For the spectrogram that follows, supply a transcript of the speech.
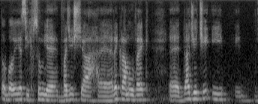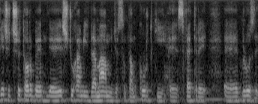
to bo jest ich w sumie 20 e, reklamówek dla dzieci i dwie czy trzy torby z ciuchami dla mam, gdzie są tam kurtki, swetry, bluzy.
